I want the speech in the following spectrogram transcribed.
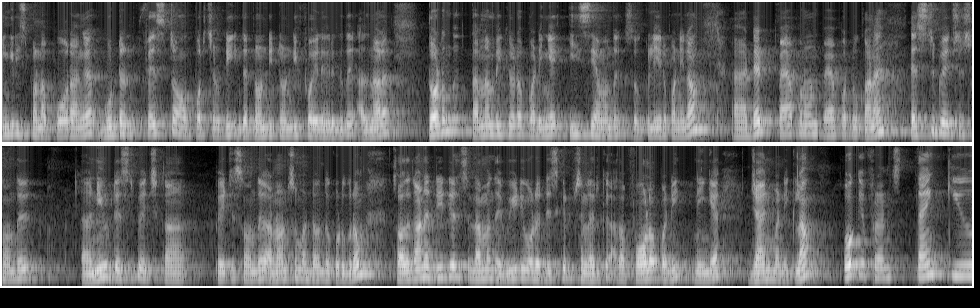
இன்க்ரீஸ் பண்ண போகிறாங்க குட் அண்ட் ஃபெஸ்ட் ஆப்பர்ச்சுனிட்டி இந்த டுவெண்ட்டி டுவெண்ட்டி ஃபைவ்ல இருக்குது. அதனால் தொடர்ந்து தன்னம்பிக்கையோட படிங்க. ஈஸியாக வந்து ஸோ கிளியர் பண்ணிடலாம். டெட் பேப்பர் ஒன் பேப்பர் டூக்கான டெஸ்ட் பேஜஸ் வந்து நியூ டெஸ்ட் பேஜ் பேஜஸ் வந்து அனௌன்ஸ்மெண்ட் வந்து கொடுக்குறோம். ஸோ அதுக்கான டீட்டெயில்ஸ் எல்லாமே இந்த வீடியோட டிஸ்கிரிப்ஷனில் இருக்குது அதை ஃபாலோ பண்ணி நீங்கள் ஜாயின் பண்ணிக்கலாம். ஓகே ஃப்ரெண்ட்ஸ் தேங்க்யூ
